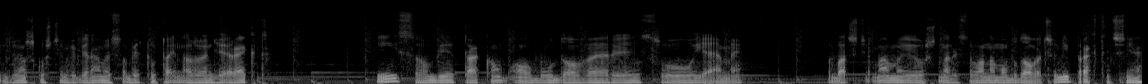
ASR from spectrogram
W związku z czym wybieramy sobie tutaj narzędzie Rect i sobie taką obudowę rysujemy. Zobaczcie, mamy już narysowaną obudowę, czyli praktycznie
